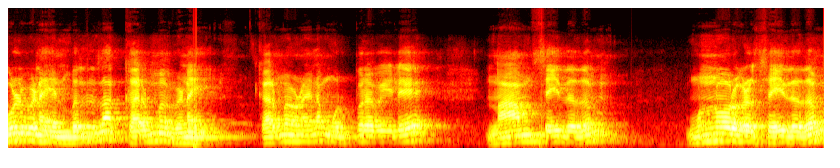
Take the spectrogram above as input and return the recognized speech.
ஊழ்வினை என்பது தான் கர்ம வினை. கர்ம வினைனா முற்பிறவியிலே நாம் செய்ததும் முன்னோர்கள் செய்ததும்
